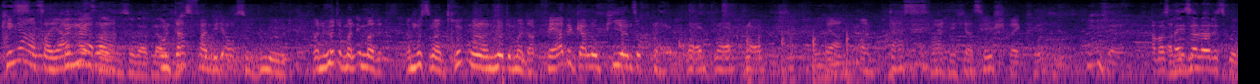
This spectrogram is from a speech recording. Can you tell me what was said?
King Arthur, ja, King kann Arthur sein. ist sogar, Und das fand ich auch so blöd. Dann hörte man immer, da musste man drücken und dann hörte man da Pferde galoppieren, so. Ja, und das fand ich ja so schrecklich. Aber Space Alert ist gut.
